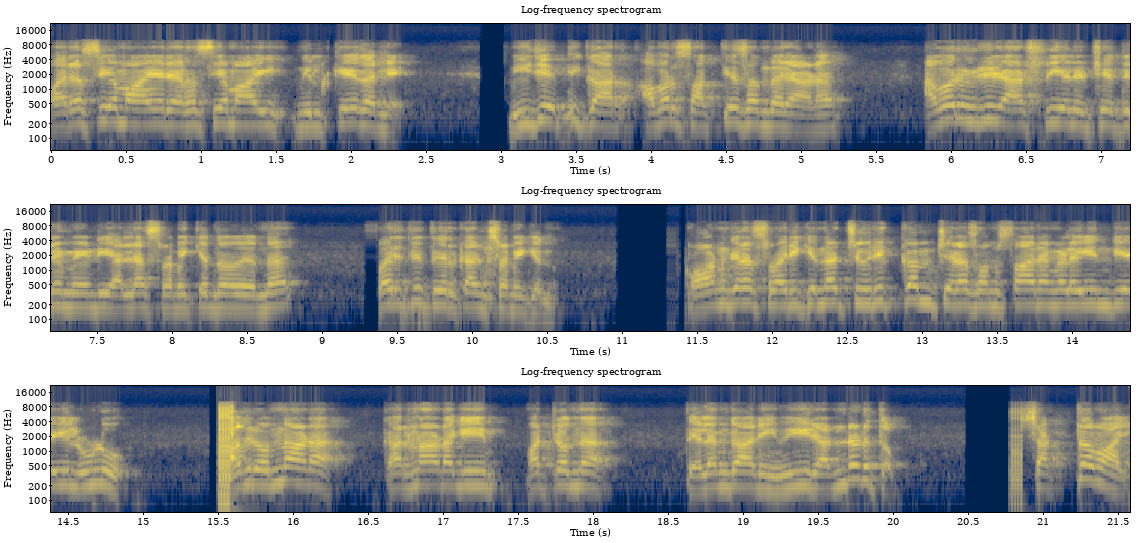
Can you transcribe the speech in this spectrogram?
പരസ്യമായ രഹസ്യമായി നിൽക്കേ തന്നെ. ബി ജെ പിക്കാർ അവർ സത്യസന്ധരാണ് അവർ ഒരു രാഷ്ട്രീയ ലക്ഷ്യത്തിനും വേണ്ടിയല്ല ശ്രമിക്കുന്നത് എന്ന് വരുത്തി തീർക്കാൻ ശ്രമിക്കുന്നു. കോൺഗ്രസ് ഭരിക്കുന്ന ചുരുക്കം ചില സംസ്ഥാനങ്ങളെ ഇന്ത്യയിൽ ഉള്ളൂ അതിലൊന്നാണ് കർണാടകയും മറ്റൊന്ന് തെലങ്കാനയും. ഈ രണ്ടിടത്തും ശക്തമായി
